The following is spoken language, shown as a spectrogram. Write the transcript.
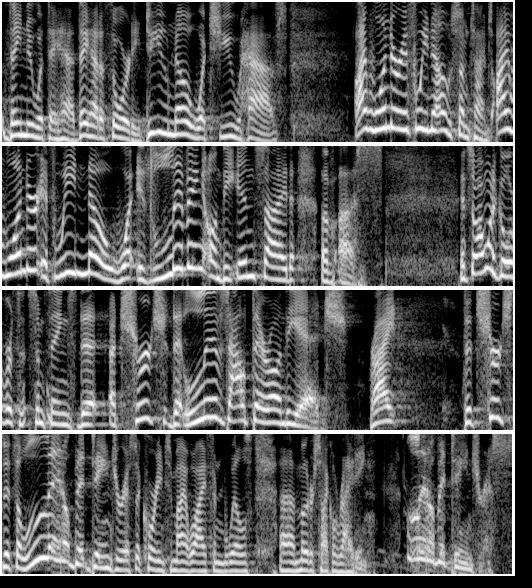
They knew what they had, they had authority. Do you know what you have? I wonder if we know sometimes. I wonder if we know what is living on the inside of us. And so I want to go over th- some things that a church that lives out there on the edge, right? The church that's a little bit dangerous, according to my wife and Will's uh, motorcycle riding. Little bit dangerous.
